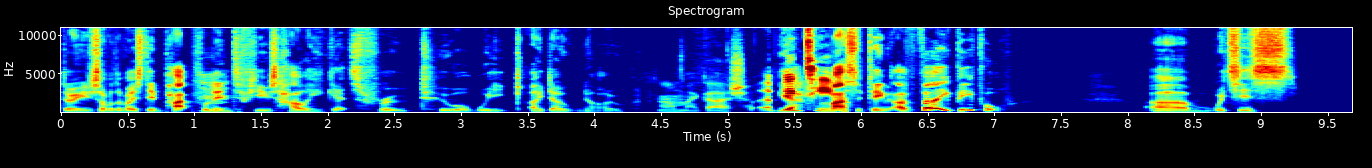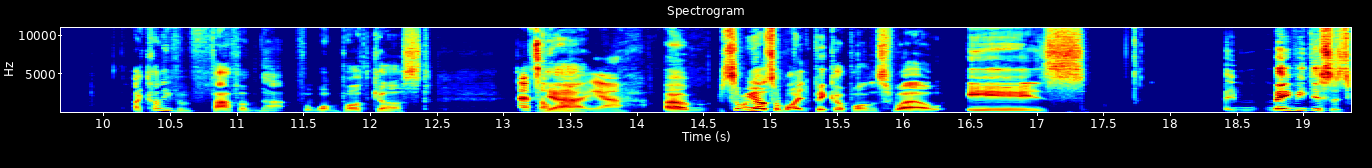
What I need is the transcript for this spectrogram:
doing some of the most impactful Mm. interviews. How he gets through two a week, I don't know. Oh my gosh, a big yeah, team. massive team, uh, thirty people, um, which is I can't even fathom that for one podcast. That's a yeah. lot. Yeah. Um, something else I wanted to pick up on as well is maybe this has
